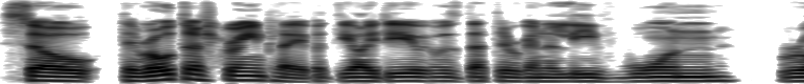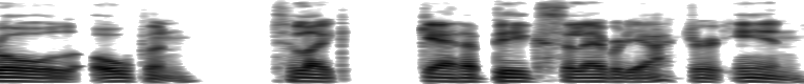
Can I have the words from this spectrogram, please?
So they wrote their screenplay, but the idea was that they were going to leave one role open to like get a big celebrity actor in,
